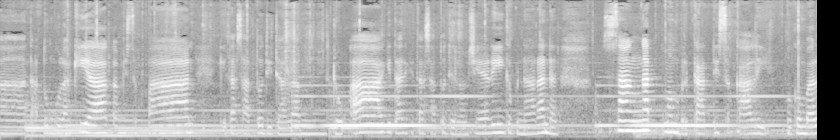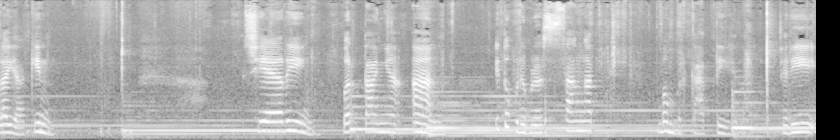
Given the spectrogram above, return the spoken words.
Uh, tak tunggu lagi ya Kamis depan kita satu di dalam doa kita kita satu dalam sharing kebenaran dan sangat memberkati sekali Gembala yakin sharing pertanyaan itu benar-benar sangat memberkati jadi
